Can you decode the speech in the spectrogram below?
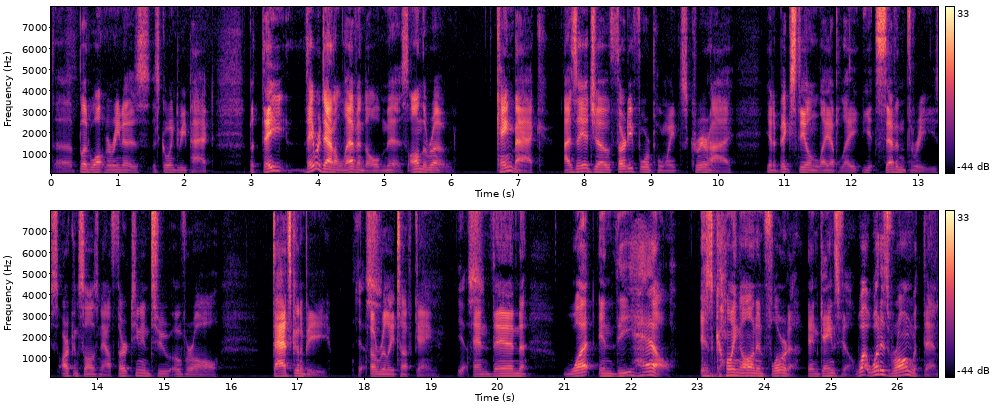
the Bud Walton Arena is, is going to be packed, but they they were down 11 to Ole Miss on the road, came back. Isaiah Joe 34 points, career high. He had a big steal and layup late. He hit seven threes. Arkansas is now 13 and two overall. That's going to be Yes. a really tough game. Yes. And then what in the hell is going on in Florida in Gainesville? What what is wrong with them?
